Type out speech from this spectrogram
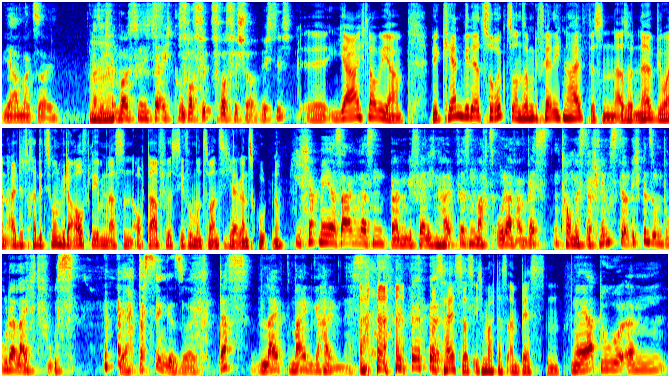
ja, mag sein. Also ich finde Wolfsgesicht ja echt gut. Frau, Fi Frau Fischer, richtig? Äh, ja, ich glaube ja. Wir kehren wieder zurück zu unserem gefährlichen Halbwissen. Also, ne, wir wollen alte Traditionen wieder aufleben lassen. Auch dafür ist die 25 ja ganz gut, ne? Ich habe mir ja sagen lassen, beim gefährlichen Halbwissen macht's Olaf am besten, Tom ist der Schlimmste und ich bin so ein Bruder Leichtfuß. Wer hat das denn gesagt? Das bleibt mein Geheimnis. Was heißt das? Ich mache das am besten. naja, du, ähm,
